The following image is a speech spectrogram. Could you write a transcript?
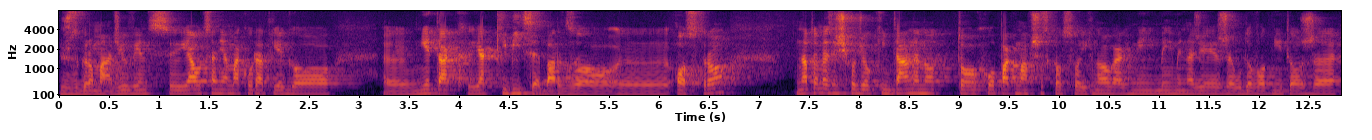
już zgromadził, więc ja oceniam akurat jego y, nie tak jak kibice bardzo y, ostro. Natomiast jeśli chodzi o Quintanę, no to chłopak ma wszystko w swoich nogach. Miej, miejmy nadzieję, że udowodni to, że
